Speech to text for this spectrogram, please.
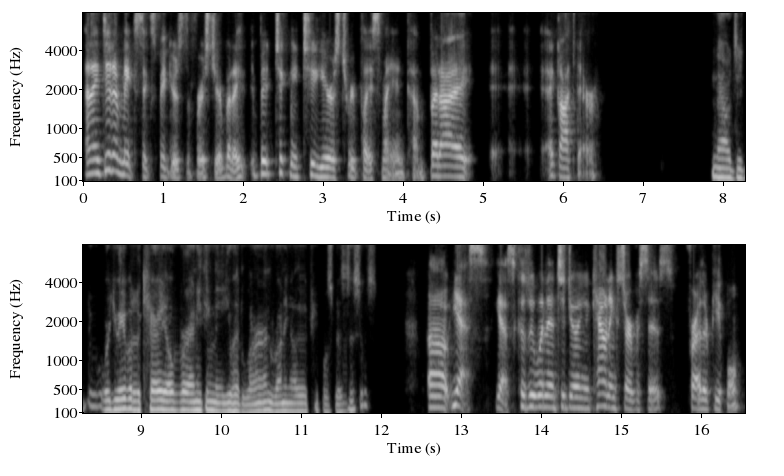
and I didn't make six figures the first year, but I, it took me two years to replace my income, but I, I got there. Now, did were you able to carry over anything that you had learned running other people's businesses? Uh, yes, yes, because we went into doing accounting services for other people.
